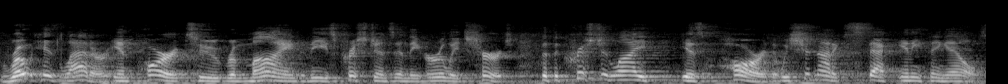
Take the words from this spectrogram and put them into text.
wrote his letter in part to remind these Christians in the early church that the Christian life is hard, that we should not expect anything else.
